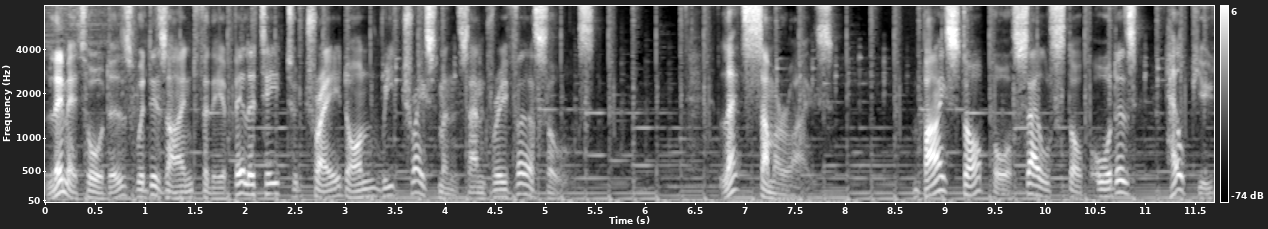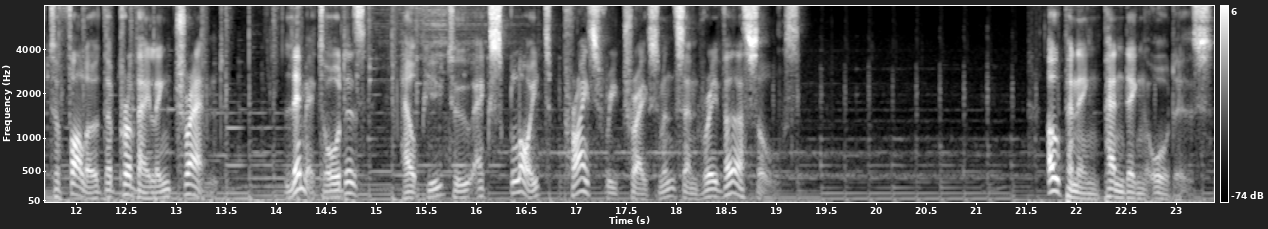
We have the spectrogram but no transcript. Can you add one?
Limit orders were designed for the ability to trade on retracements and reversals. Let's summarize. Buy stop or sell stop orders help you to follow the prevailing trend. Limit orders help you to exploit price retracements and reversals. Opening pending orders.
